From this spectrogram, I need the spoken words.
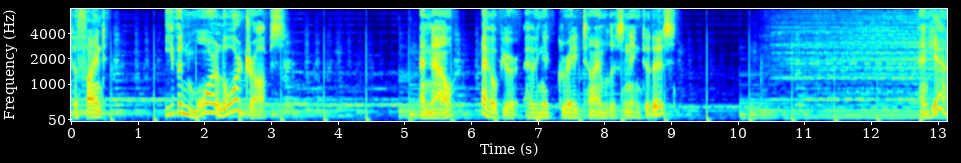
to find even more lore drops. And now, I hope you're having a great time listening to this. And yeah,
